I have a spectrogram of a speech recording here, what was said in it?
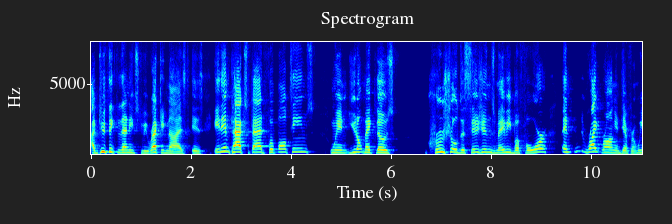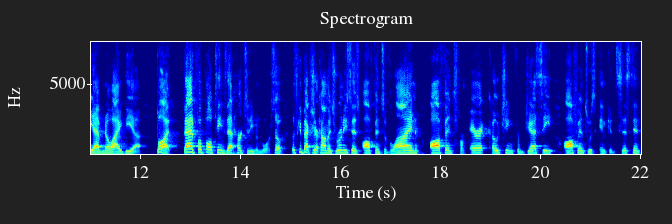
I do think that that needs to be recognized is it impacts bad football teams when you don't make those crucial decisions maybe before and right wrong and different we have no idea but bad football teams, that hurts it even more. So let's get back to sure. your comments. Rooney says offensive line, offense from Eric, coaching from Jesse. Offense was inconsistent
